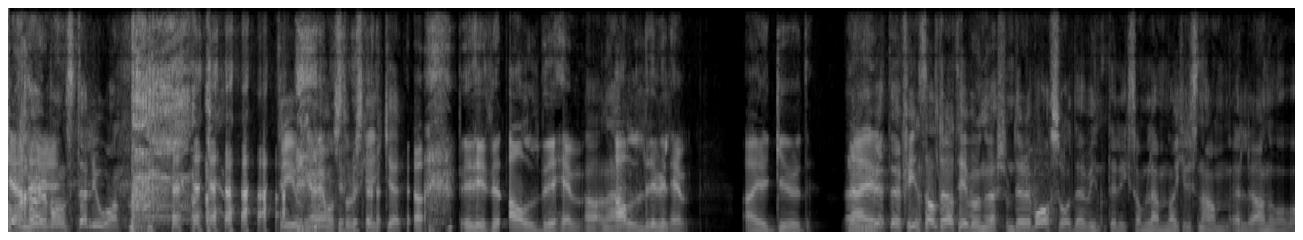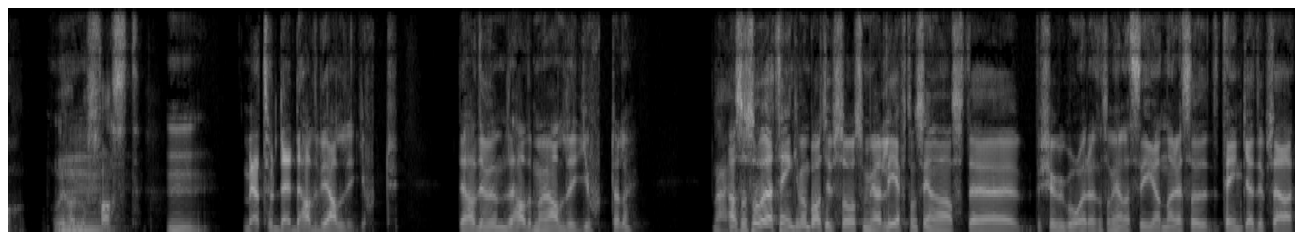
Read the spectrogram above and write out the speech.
det att självanställa Johan. Tre ungar hemma och står och skriker. Ja, vi vill aldrig hem. Ja, aldrig vill hem. Nej, gud. Nej. Vet, det finns alternativa universum där det var så, där vi inte liksom lämnar Kristinehamn eller Anovo. Och vi höll oss fast. Mm. Men jag tror det, det hade vi aldrig gjort. Det hade, det hade man ju aldrig gjort eller? Nej. Alltså så, jag tänker mig bara typ så som jag har levt de senaste 20 åren, som gärna senare, så tänker jag typ så här,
